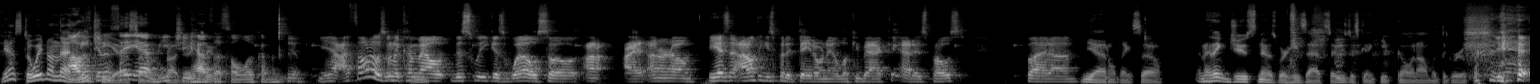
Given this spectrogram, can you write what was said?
Yeah, still waiting on that. I was Meechy, gonna uh, say, yeah, solo Meechy has too. a solo coming soon. yeah, I thought it was gonna come out this week as well. So I, I, I don't know. He hasn't. I don't think he's put a date on it. Looking back at his post, but um, Yeah, I don't think so. And I think Juice knows where he's at, so he's just gonna keep going on with the group. yeah,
